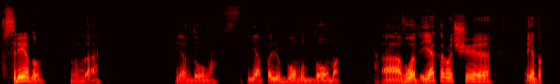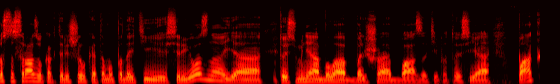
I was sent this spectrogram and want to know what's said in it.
в среду, ну да, я дома. Я по-любому дома. А, вот, я, короче, я просто сразу как-то решил к этому подойти серьезно. Я, то есть у меня была большая база, типа, то есть я пак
